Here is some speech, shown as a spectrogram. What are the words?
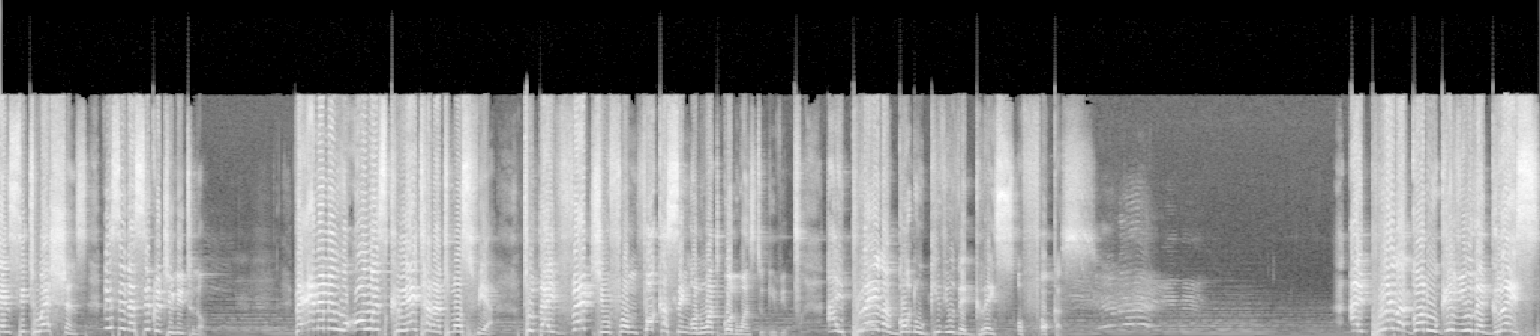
and situations. This is the secret you need to know. The enemy will always create an atmosphere to divert you from focusing on what God wants to give you. I pray that God will give you the grace of focus. I pray that God will give you the grace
